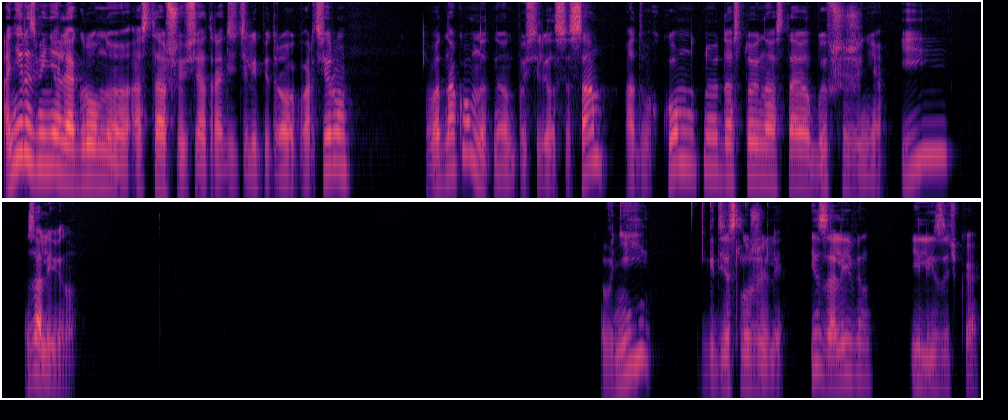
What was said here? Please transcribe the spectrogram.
Они разменяли огромную, оставшуюся от родителей Петрова квартиру. В однокомнатной он поселился сам, а двухкомнатную достойно оставил бывшей жене и Заливину. В НИИ где служили и Заливин, и Лизочка,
